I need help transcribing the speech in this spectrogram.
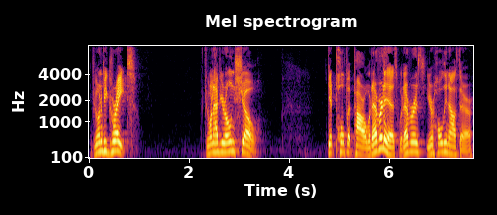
if you want to be great, if you want to have your own show, get pulpit power, whatever it is, whatever is you're holding out there,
